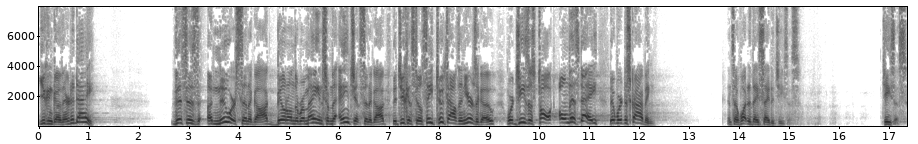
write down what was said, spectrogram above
you can go there today. This is a newer synagogue built on the remains from the ancient synagogue that you can still see 2,000 years ago where Jesus taught on this day that we're describing. And so what did they say to Jesus? Jesus,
